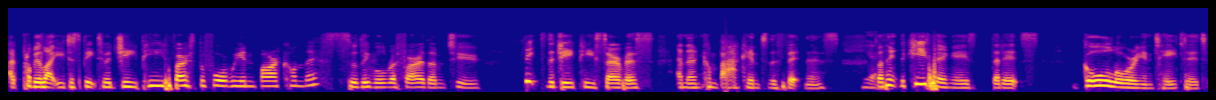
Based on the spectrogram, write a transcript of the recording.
i'd probably like you to speak to a gp first before we embark on this so they will refer them to speak to the GP service and then come back into the fitness. Yeah. So I think the key thing is that it's goal orientated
